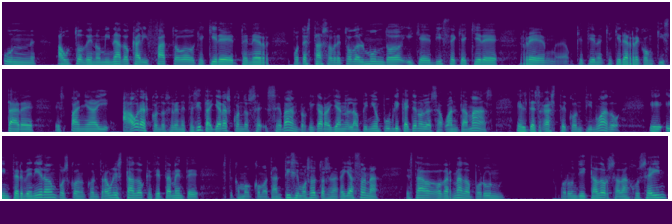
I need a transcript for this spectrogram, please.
un autodenominado califato que quiere tener potestad sobre todo el mundo y que dice que quiere que tiene que quiere reconquistar eh, España y ahora es cuando se le necesita y ahora es cuando se, van porque claro ya la opinión pública ya no les aguanta más el desgaste continuado. E intervinieron pues contra un estado que ciertamente como como tantísimos otros en aquella zona estaba gobernado por un por un dictador Saddam Hussein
